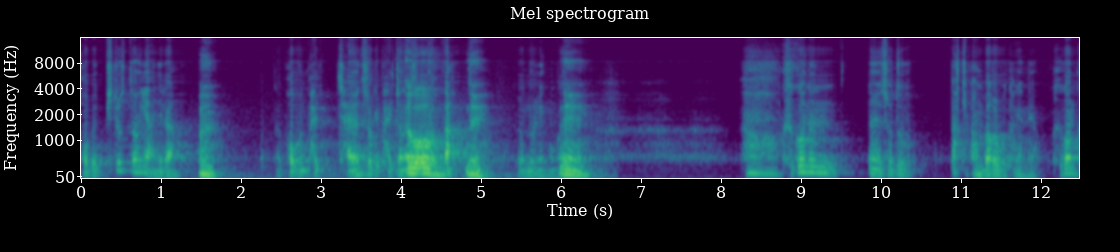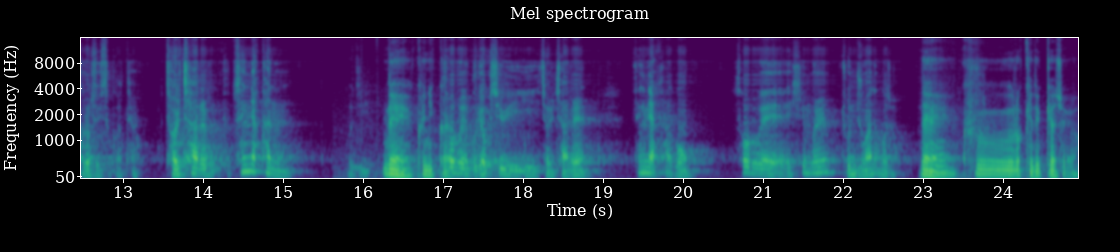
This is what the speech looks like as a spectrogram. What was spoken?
법의 필요성이 아니라 네. 그러니까 법은 발- 자연스럽게 발전할 수밖에 없다. 네. 그런 논리인 건가요? 네. 어, 그거는 네, 저도 딱히 반박을 못 하겠네요. 그건 그럴 수 있을 것 같아요. 절차를 생략하는 거지. 네, 그니까요. 서로의 무력 시위 절차를 생략하고 서로의 힘을 존중하는 거죠. 네, 그렇게 느껴져요.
